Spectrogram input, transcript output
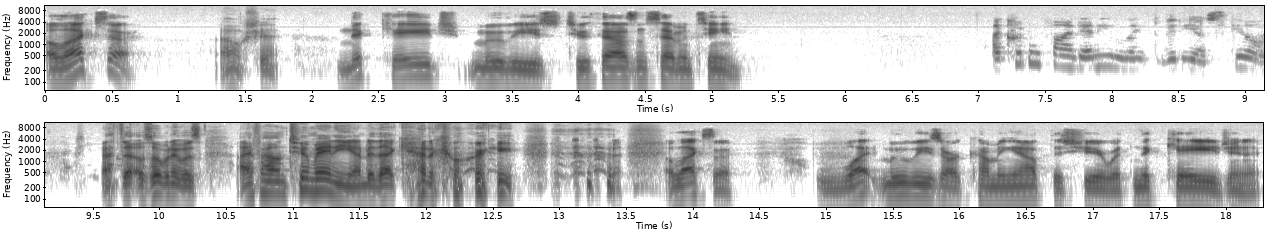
Alexa, Oh shit. Nick Cage movies 2017. I couldn't find any linked video skills that I, thought, I was hoping it was. I found too many under that category. Alexa, what movies are coming out this year with Nick Cage in it?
